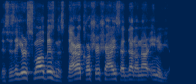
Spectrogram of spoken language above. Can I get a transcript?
this is a, your small business. Dara Khosrowshahi said that on our interview.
